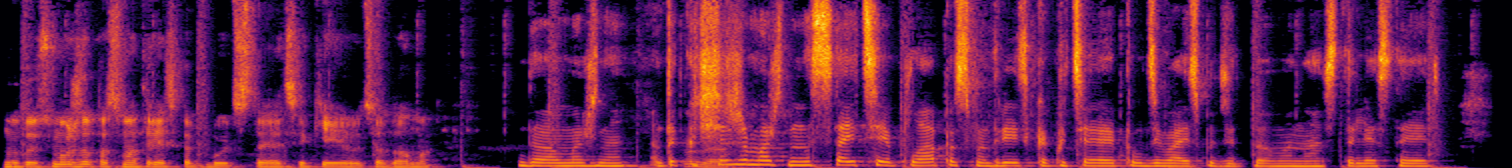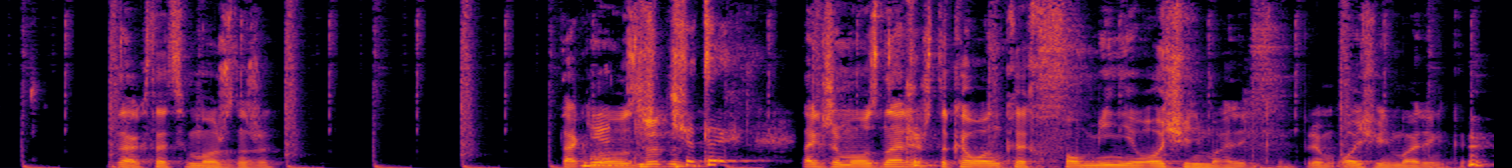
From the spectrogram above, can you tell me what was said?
Ну, то есть можно посмотреть, как будет стоять Икея у тебя дома. Да, можно. А так ну, еще да. же можно на сайте Apple посмотреть, как у тебя Apple девайс будет дома на столе стоять. Да, кстати, можно же. Так мы узнали. Также мы узнали, что колонка Home Mini очень маленькая. Прям очень маленькая.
